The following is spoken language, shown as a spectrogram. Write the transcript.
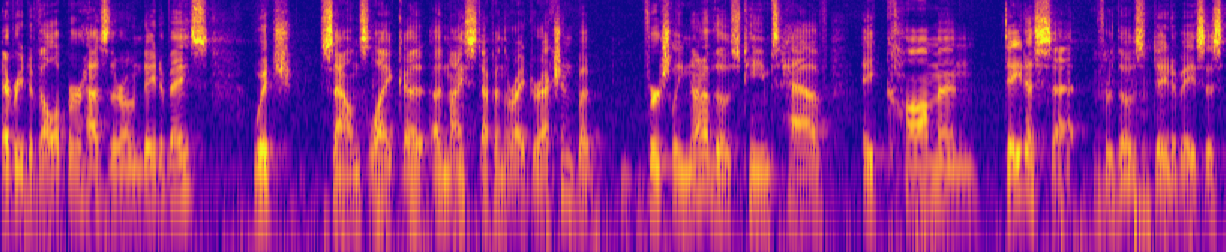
every developer has their own database, which sounds like a, a nice step in the right direction, but virtually none of those teams have a common data set for mm-hmm. those databases,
